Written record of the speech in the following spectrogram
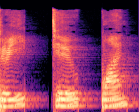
Three, two, one.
